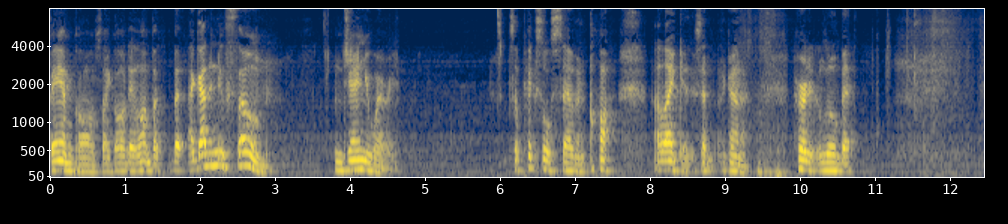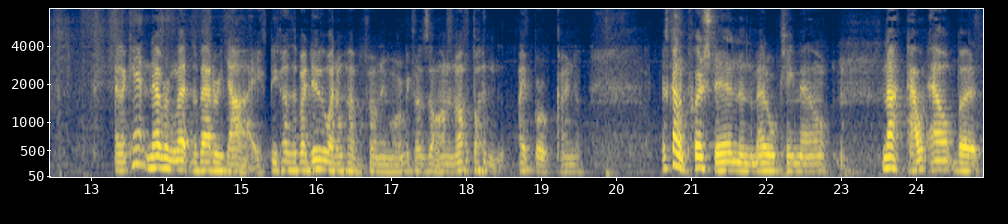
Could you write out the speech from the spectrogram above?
spam calls, like, all day long. But, but I got a new phone in January. It's a Pixel 7. Oh, I like it, except I kind of hurt it a little bit. And I can't never let the battery die, because if I do, I don't have a phone anymore, because the on and off button, I broke, kind of. It's kind of pushed in, and the metal came out. Not out, out, but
